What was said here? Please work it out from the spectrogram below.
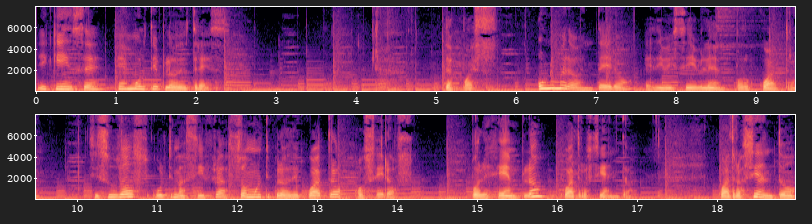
y 15 es múltiplo de 3. Después, un número entero es divisible por 4 si sus dos últimas cifras son múltiplos de 4 o ceros. Por ejemplo, 400. 400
